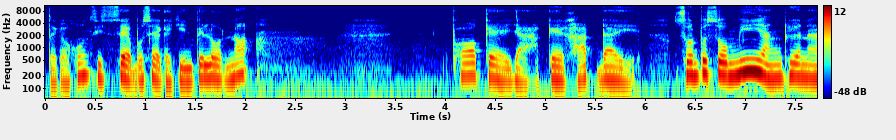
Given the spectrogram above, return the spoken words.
แต่ก็คงสิแสบบ่แสบก็กินไปโลดเนาะพ่อแก่อยากแก่คัดได้ส่วนผสมมีหยังเทือนา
